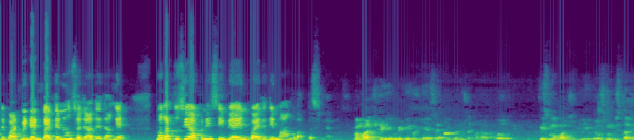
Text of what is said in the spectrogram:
ਡਿਪਾਰਟਮੈਂਟ ਇਨਕੁਆਇਰੀ ਤੇ ਇਹਨਾਂ ਨੂੰ ਸਜ਼ਾ ਦੇ ਦਾਂਗੇ। ਮਗਰ ਤੁਸੀਂ ਆਪਣੀ ਸੀਬੀਆਈ ਇਨਕੁਆਇਰੀ ਦੀ ਮੰਗ ਵਾਪਸ ਲੈ ਲਓ। ਮੈਮ ਅੱਜ ਜਿਹੜੀ ਮੀਟਿੰਗ ਹੋਈ ਹੈ ਸਰ ਕੀ ਸ਼ਰਮਾ ਉਹ ਕਿਸ ਮਾਹੌਲ ਚ ਹੋਈ ਹੈ? ਉਸ ਨੂੰ ਕਿਸ ਤਰ੍ਹਾਂ?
